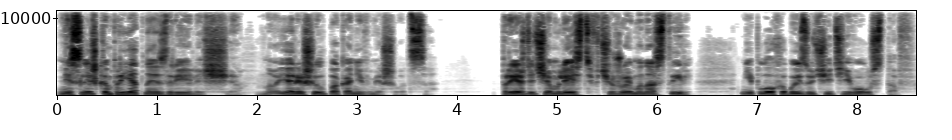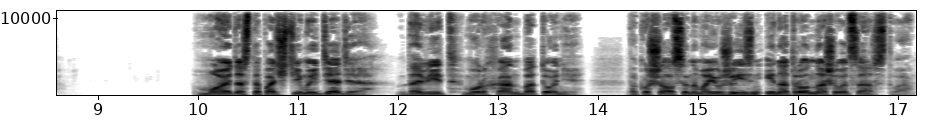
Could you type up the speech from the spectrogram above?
Не слишком приятное зрелище, но я решил пока не вмешиваться. Прежде чем лезть в чужой монастырь, неплохо бы изучить его устав. Мой достопочтимый дядя, Давид Мурхан Батони, покушался на мою жизнь и на трон нашего царства.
